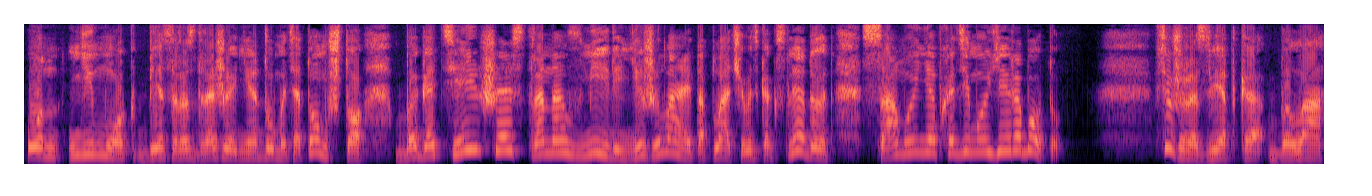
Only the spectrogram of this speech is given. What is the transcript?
Он не мог без раздражения думать о том, что богатейшая страна в мире не желает оплачивать как следует самую необходимую ей работу. Все же разведка была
